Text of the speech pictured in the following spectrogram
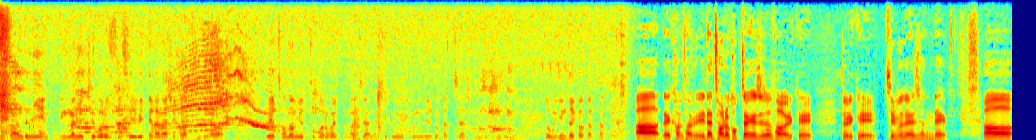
홍사운드님, 100만 유튜버로서 수입이 대단하실 것 같은데요. 왜 전업 유튜버로 활동하지 않으시고 보는 일도 같이 하시는지 궁금해요. 너무 힘들 것 같아서요. 아, 네, 감사합니다. 일단 저를 걱정해 주셔서 이렇게 또 이렇게 질문을 해주셨는데, 어,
